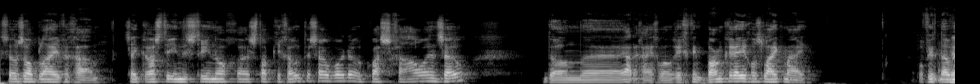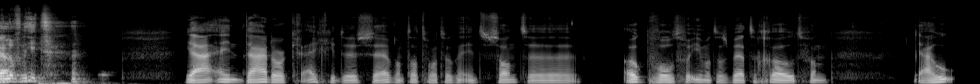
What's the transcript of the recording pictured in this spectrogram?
zo zal blijven gaan. Zeker als de industrie nog een stapje groter zou worden, ook qua schaal en zo. Dan, ja, dan ga je gewoon richting bankregels, lijkt mij. Of je het nou ja. wil of niet. Ja, en daardoor krijg je dus, hè, want dat wordt ook een interessante, uh, ook bijvoorbeeld voor iemand als Bert de Groot, van ja, hoe,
